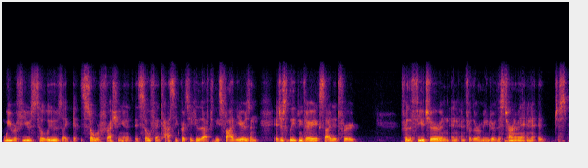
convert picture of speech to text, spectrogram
we refuse to lose. Like it's so refreshing and it, it's so fantastic, particularly after these five years. And it just leaves me very excited for for the future and, and, and for the remainder of this tournament. And it, it just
